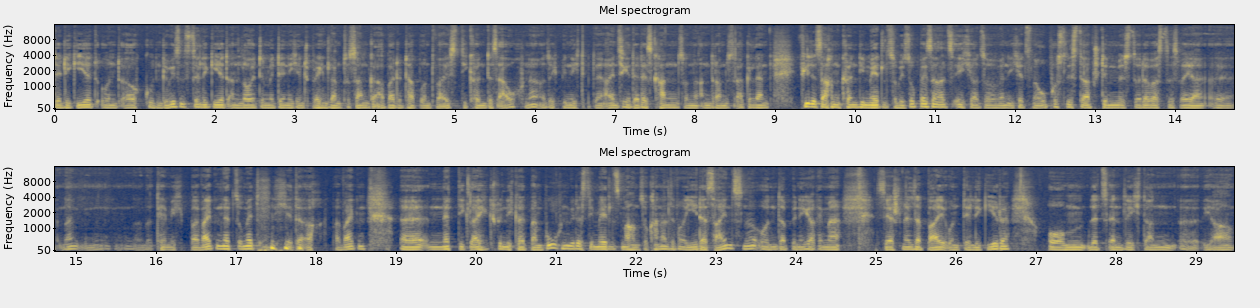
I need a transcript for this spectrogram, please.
delegiert und auch guten Gewissens delegiert an Leute, mit denen ich entsprechend lang zusammengearbeitet habe und weiß, die können das auch. Ne? Also ich bin nicht der Einzige, der das kann, sondern andere haben das auch gelernt. Viele Sachen können die Mädels sowieso besser als ich. Also wenn ich jetzt eine Opusliste abstimmen müsste oder was, das wäre ja, äh, ne? da käme ich bei Weitem nicht so mit und ich hätte auch bei Weitem äh, nicht die gleiche Geschwindigkeit beim Buchen, wie das die Mädels machen. So kann halt einfach jeder seins. Ne? Und da bin ich auch immer sehr schnell dabei und delegiere, um letztendlich dann, äh, ja,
